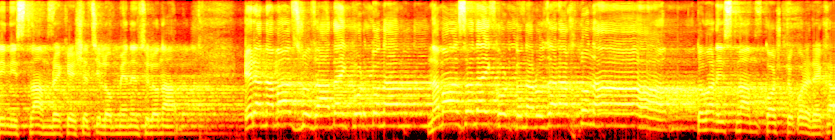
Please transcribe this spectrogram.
দিন ইসলাম রেখে এসেছিল মেনেছিল না। এরা নামাজ রোজা আদায় করতো না, নামাজ আদায় করতো না, রোজা রাখতো না। তোমার ইসলাম কষ্ট করে রেখা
